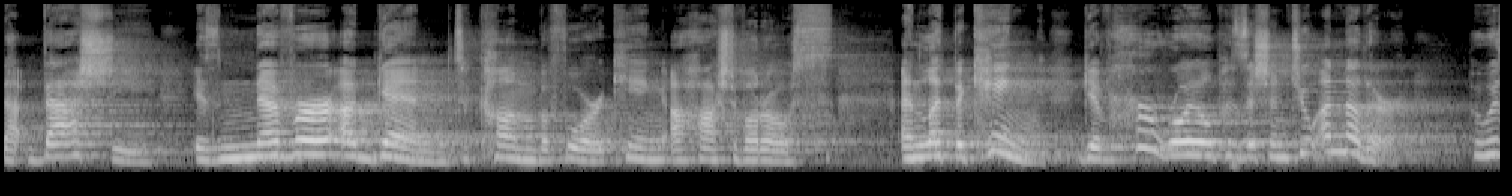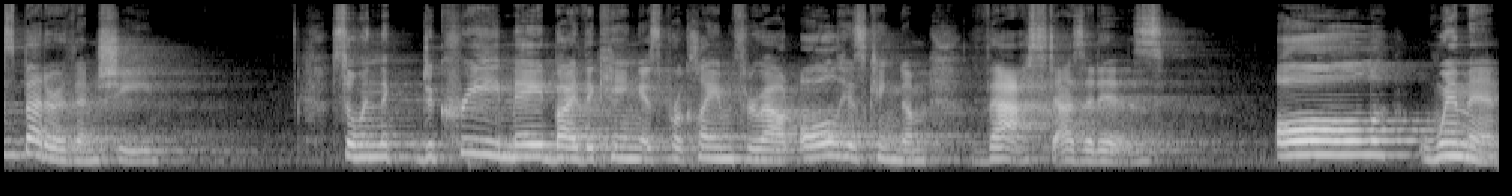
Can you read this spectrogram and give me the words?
that Vashti is never again to come before King Ahasuerus, and let the king give her royal position to another who is better than she. So when the decree made by the king is proclaimed throughout all his kingdom, vast as it is, all women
